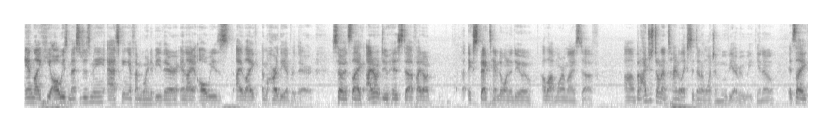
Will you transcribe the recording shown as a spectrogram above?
And like he always messages me asking if I'm going to be there and I always I like am hardly ever there. So it's like I don't do his stuff. I don't expect him to want to do a lot more of my stuff. Um, but I just don't have time to like sit down and watch a movie every week, you know? It's like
